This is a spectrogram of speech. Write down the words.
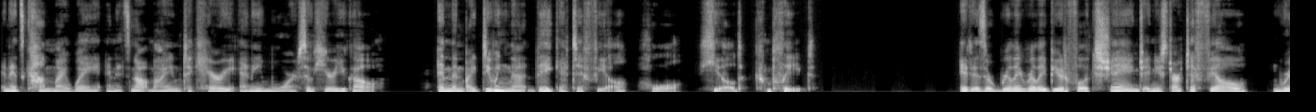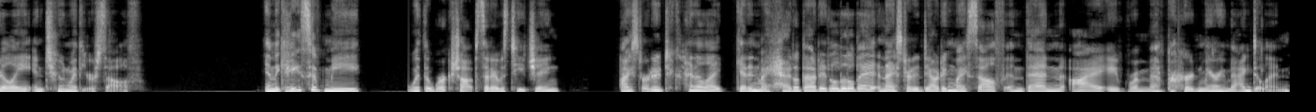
and it's come my way and it's not mine to carry anymore. So here you go. And then by doing that, they get to feel whole, healed, complete. It is a really, really beautiful exchange and you start to feel really in tune with yourself. In the case of me with the workshops that I was teaching, I started to kind of like get in my head about it a little bit and I started doubting myself. And then I remembered Mary Magdalene.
